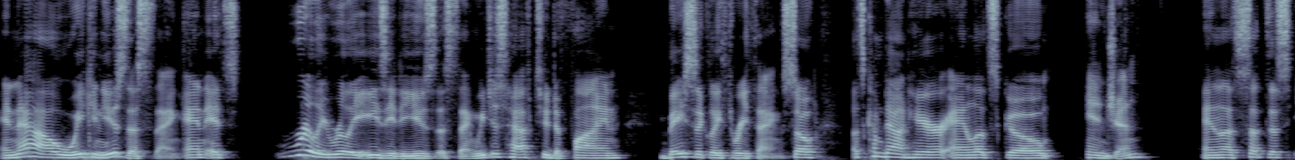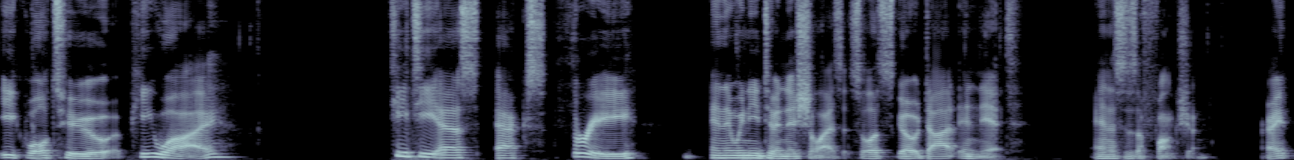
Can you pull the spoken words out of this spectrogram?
And now we can use this thing. And it's really, really easy to use this thing. We just have to define basically three things. So let's come down here and let's go engine and let's set this equal to py ttsx3 and then we need to initialize it. So let's go dot init and this is a function, right?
